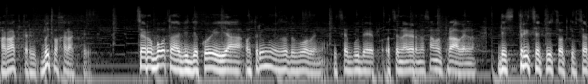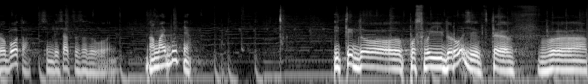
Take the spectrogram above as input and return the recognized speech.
характери, битва характерів. Це робота, від якої я отримую задоволення. І це буде, оце, мабуть, саме правильно. Десь 30% це робота, 70% це задоволення. На майбутнє йти до, по своїй дорозі в, те, в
